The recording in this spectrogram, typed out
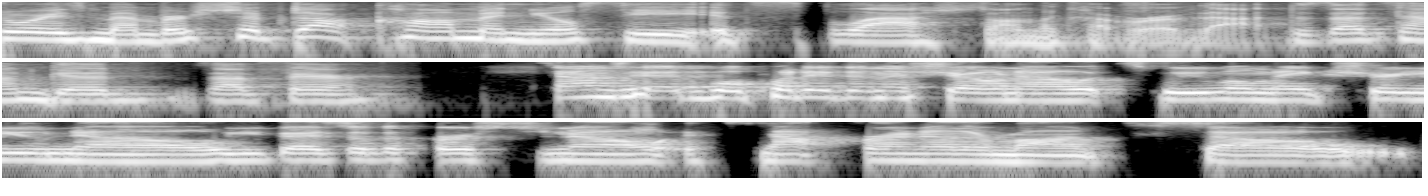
socialstoriesmembership.com and you'll see it's splashed on the cover of that. Does that sound good? Is that fair? Sounds good. We'll put it in the show notes. We will make sure you know. You guys are the first to know. It's not for another month. So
